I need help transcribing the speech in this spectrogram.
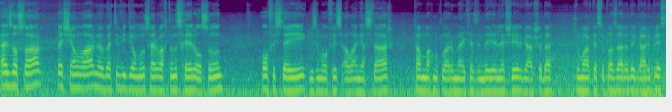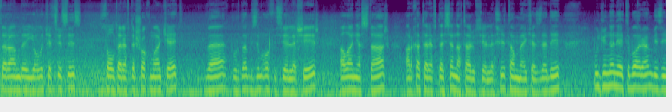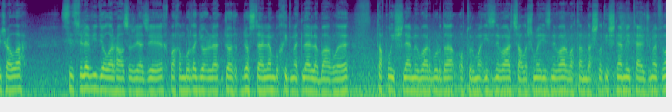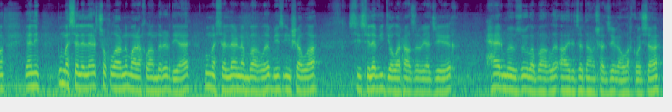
Əziz dostlar, 5 yanvar növbəti videomuz hər vaxtınız xeyir olsun. Ofisdəyik. Bizim ofis Alanya Star. Tam Mahmudların mərkəzində yerləşir. Qarşıda cumartesi pazarıdır, Qarib restorandır. Yolu keçirsiniz. Sol tərəfdə Şok Market və burada bizim ofis yerləşir. Alanya Star. Arxa tərəfdə isə Notarius yerləşir. Tam mərkəzdədir. Bugündən etibarən biz inşallah silsilə videolar hazırlayacağıq. Baxın burada görülə, gö göstərilən bu xidmətlərlə bağlı tapu işləmi var burada, oturma izni var, çalışma izni var, vətəndaşlıq işləmi, tərcümə filan. Yəni bu məsələlər çoxlarını maraqlandırır deyə bu məsələlərlə bağlı biz inşallah silsilə videolar hazırlayacağıq. Hər mövzu ilə bağlı ayrıca danışacağıq Allah qoysa.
